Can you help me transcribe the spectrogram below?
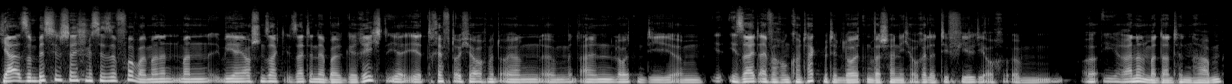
Ja, so ein bisschen stelle ich mir das ja so vor, weil man, man, wie ihr ja auch schon sagt, ihr seid dann ja bei Gericht, ihr, ihr trefft euch ja auch mit euren, ähm, mit allen Leuten, die, ähm, ihr, ihr seid einfach in Kontakt mit den Leuten, wahrscheinlich auch relativ viel, die auch ähm, ihre anderen Mandantinnen haben.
